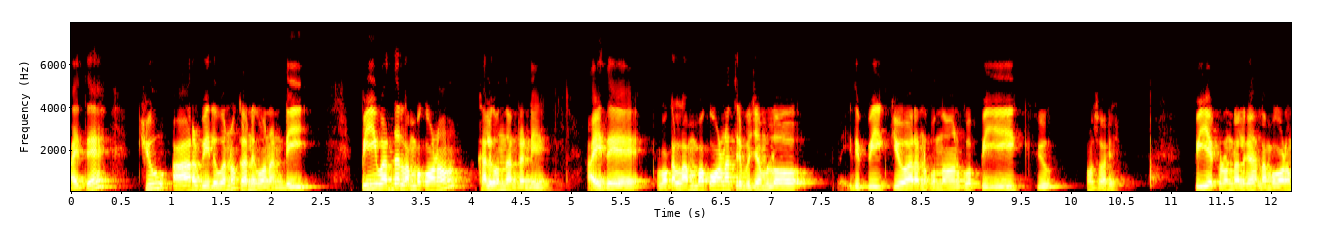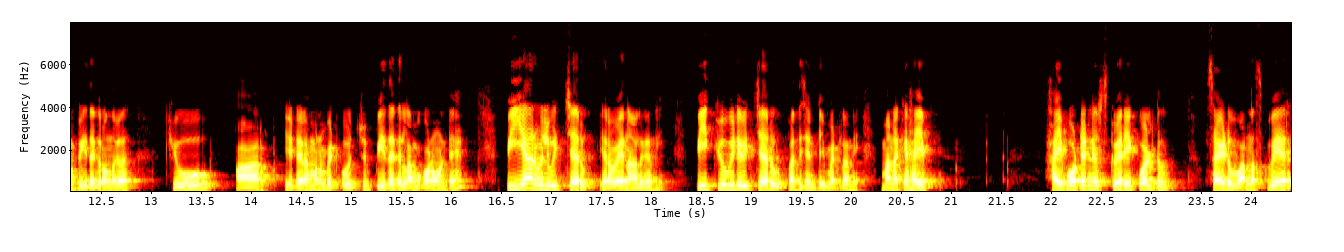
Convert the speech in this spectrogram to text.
అయితే క్యూఆర్ విలువను కనుగొనండి. పి వద్ద లంబకోణం కలిగి ఉందంటండి. అయితే ఒక లంబకోణ త్రిభుజంలో ఇది పీక్యూఆర్ అనుకుందాం అనుకో పీక్యూ సారీ పి ఎక్కడ ఉండాలిగా? లంబకోణం పీ దగ్గర ఉంది కదా క్యూఆర్ ఏటైనా మనం పెట్టుకోవచ్చు. పి దగ్గర లంబకోణం ఉంటే పిఆర్ విలువ ఇచ్చారు ఇరవై నాలుగు అని. పీక్యూ విలువ ఇచ్చారు పది సెంటీమీటర్లని. మనకి హై hypotenuse square equal to side one square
